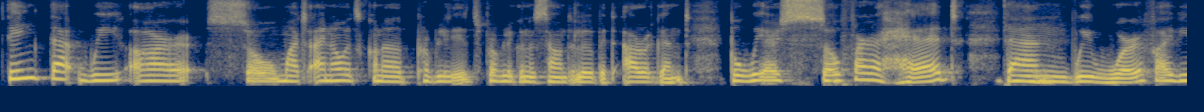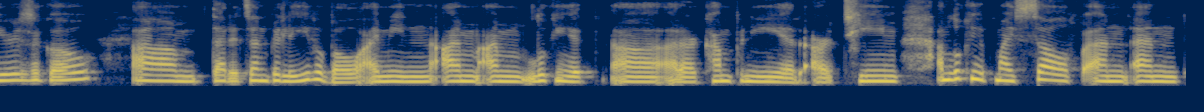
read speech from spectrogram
think that we are so much i know it's gonna probably it's probably gonna sound a little bit arrogant but we are so far ahead than mm. we were five years ago um, that it's unbelievable. I mean, I'm I'm looking at uh, at our company, at our team. I'm looking at myself, and and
